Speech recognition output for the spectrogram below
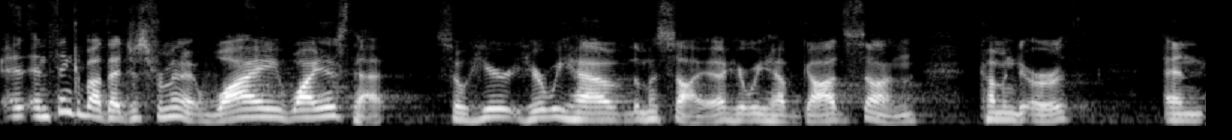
And, and think about that just for a minute. Why, why is that? So here, here we have the Messiah, here we have God's Son coming to earth, and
